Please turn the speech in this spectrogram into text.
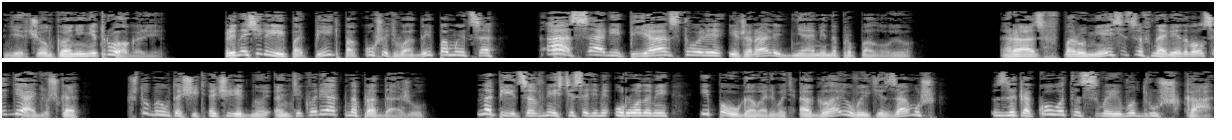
Девчонку они не трогали, приносили ей попить, покушать воды, помыться, а сами пьянствовали и жрали днями напропалую. Раз в пару месяцев наведывался дядюшка, чтобы утащить очередной антиквариат на продажу, напиться вместе с этими уродами и поуговаривать Аглаю выйти замуж за какого-то своего дружка,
